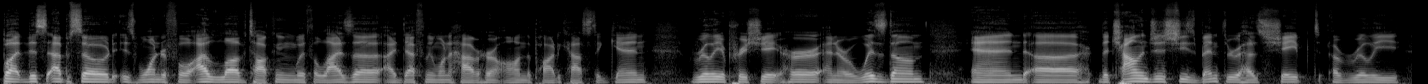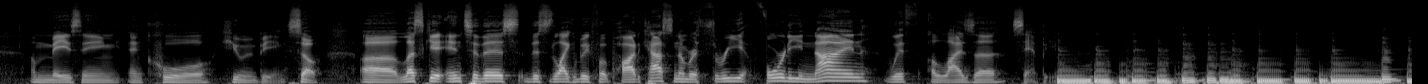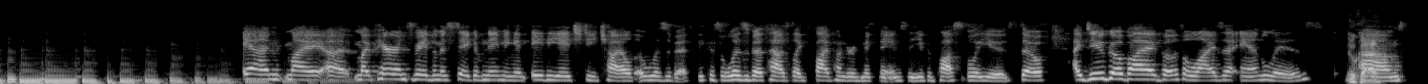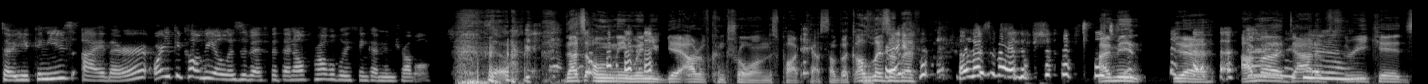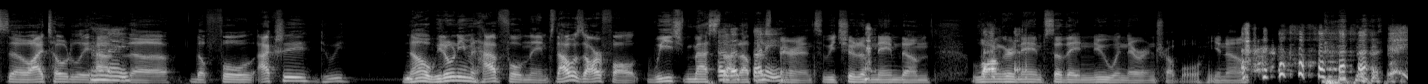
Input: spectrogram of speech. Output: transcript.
but this episode is wonderful. I love talking with Eliza. I definitely want to have her on the podcast again. Really appreciate her and her wisdom and uh, the challenges she's been through has shaped a really amazing and cool human being. So uh, let's get into this. This is Like a Bigfoot podcast, number 349 with Eliza Sampey. and my uh, my parents made the mistake of naming an ADHD child Elizabeth because Elizabeth has like 500 nicknames that you could possibly use. So I do go by both Eliza and Liz. Okay. Um, so you can use either, or you could call me Elizabeth, but then I'll probably think I'm in trouble. So that's only when you get out of control on this podcast. I'll be like Elizabeth. Elizabeth. I mean, yeah, I'm a dad yeah. of three kids, so I totally have nice. the the full. Actually, do we? No, we don't even have full names. That was our fault. We messed oh, that up funny. as parents. We should have named them longer names so they knew when they were in trouble, you know?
